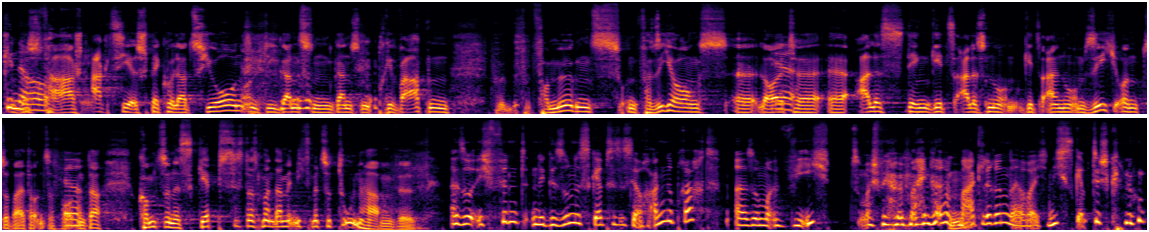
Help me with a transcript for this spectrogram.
Genau. Du wirst verarscht. Aktie ist Spekulation und die ganzen, ganzen privaten Vermögens- und Versicherungsleute, ja. äh, alles, denen geht's alles nur, geht's allen nur um sich und so weiter und so fort. Ja. Und da kommt so eine Skepsis, dass man damit nichts mehr zu tun haben will. Also ich finde, eine gesunde Skepsis ist ja auch angebracht. Also wie ich zum Beispiel mit meiner mhm. Maklerin, da war ich nicht skeptisch genug,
